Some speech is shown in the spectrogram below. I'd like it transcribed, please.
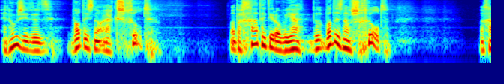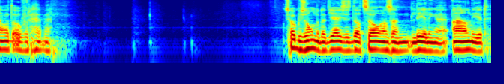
En hoe zit het? Wat is nou eigenlijk schuld? Want dan gaat het hier over. Ja, wat is nou schuld? Daar gaan we het over hebben. Zo bijzonder dat Jezus dat zo aan zijn leerlingen aanleert.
